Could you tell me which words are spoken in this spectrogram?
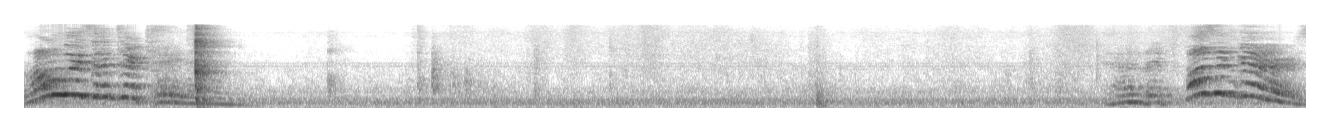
Always entertaining. And the Fuzzingers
